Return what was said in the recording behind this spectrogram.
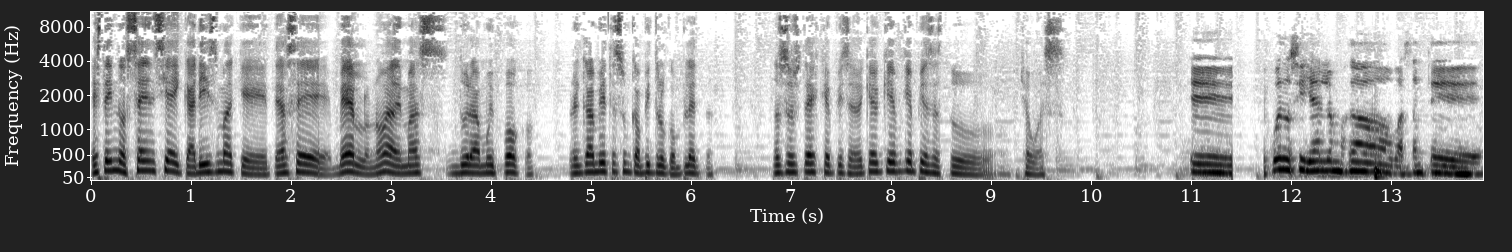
esta inocencia y carisma que te hace verlo, ¿no? Además dura muy poco. Pero en cambio este es un capítulo completo. No sé ustedes qué piensan. ¿Qué, qué, qué piensas tú, Chaguas? Eh, bueno, sí, ya lo hemos dado bastante.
